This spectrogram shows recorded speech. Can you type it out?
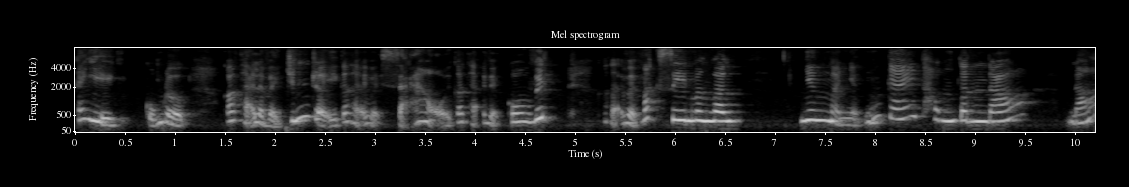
cái gì cũng được. Có thể là về chính trị có thể về xã hội có thể về covid có thể về vaccine vân vân. Nhưng mà những cái thông tin đó nó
